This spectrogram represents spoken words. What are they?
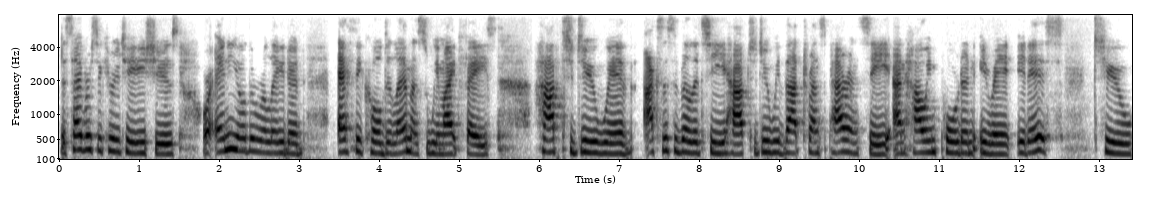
the cybersecurity issues, or any other related ethical dilemmas we might face have to do with accessibility, have to do with that transparency and how important it, is to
